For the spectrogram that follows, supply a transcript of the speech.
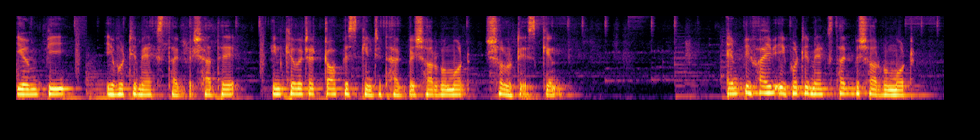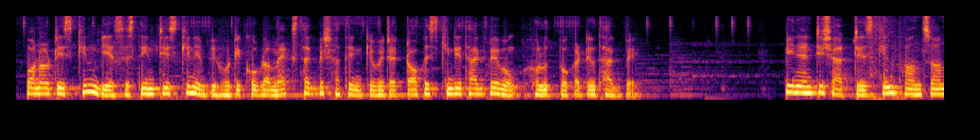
ইউএমপি ইভোটি ম্যাক্স থাকবে সাথে ইনকিউবেটার টপ স্কিনটি থাকবে সর্বমোট ষোলোটি স্কিন এমপি ফাইভ ইভোটি ম্যাক্স থাকবে সর্বমোট পনেরোটি স্কিন বিএসএস তিনটি skin MP forty cobra max থাকবে, সাথে ইনকিউবেটার টপ স্কিনটি থাকবে এবং হলুদ পোকাটিও থাকবে। পি নাইনটি ষাটটি স্কিন থনসন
